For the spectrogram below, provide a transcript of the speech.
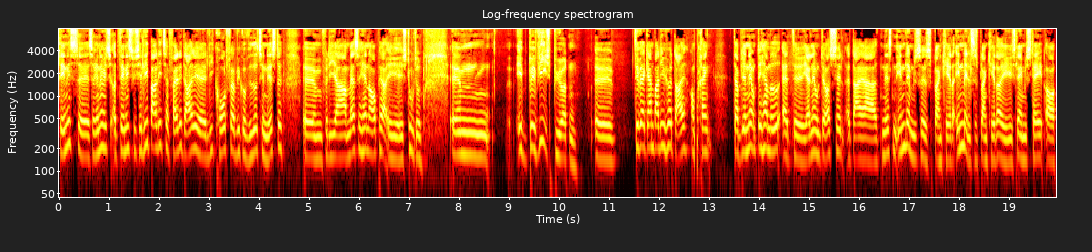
Dennis øh, Serinovic. Og Dennis, hvis jeg lige bare lige tager fat i dig øh, lige kort, før vi går videre til næste, øh, fordi jeg har masser hænder op her i, i studiet. Øh, bevisbyrden, øh, det vil jeg gerne bare lige høre dig omkring. Der bliver nævnt det her med, at øh, jeg nævnte det også selv, at der er næsten indlemmelsesblanketter, indmeldelsesblanketter i islamisk stat, og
